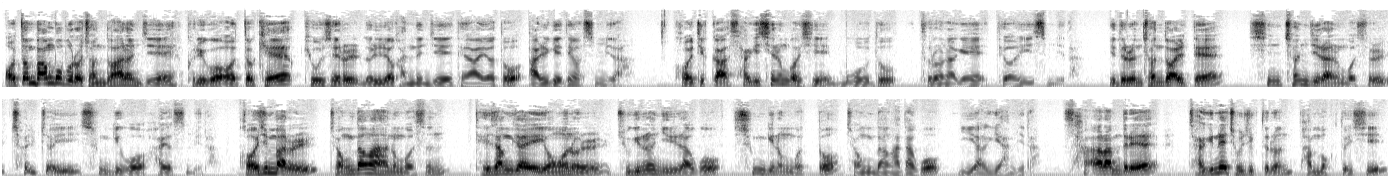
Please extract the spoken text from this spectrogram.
어떤 방법으로 전도하는지 그리고 어떻게 교세를 늘려갔는지에 대하여도 알게 되었습니다. 거짓과 사기치는 것이 모두 드러나게 되어 있습니다. 이들은 전도할 때 신천지라는 것을 철저히 숨기고 하였습니다. 거짓말을 정당화하는 것은 대상자의 영혼을 죽이는 일이라고 숨기는 것도 정당하다고 이야기합니다. 사람들의 자기네 조직들은 밥 먹듯이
